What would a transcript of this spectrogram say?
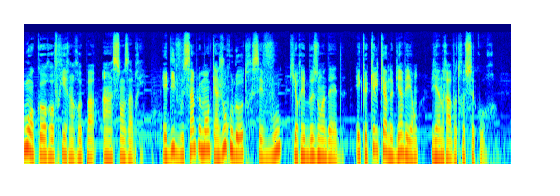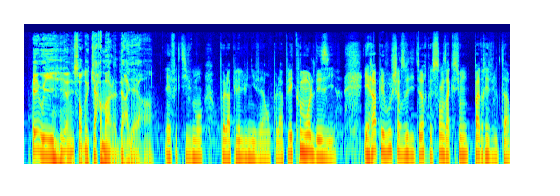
ou encore offrir un repas à un sans-abri. Et dites-vous simplement qu'un jour ou l'autre, c'est vous qui aurez besoin d'aide et que quelqu'un de bienveillant viendra à votre secours. Et oui, il y a une sorte de karma là derrière. Hein. Effectivement, on peut l'appeler l'univers, on peut l'appeler comme on le désire. Et rappelez-vous, chers auditeurs, que sans action, pas de résultat.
